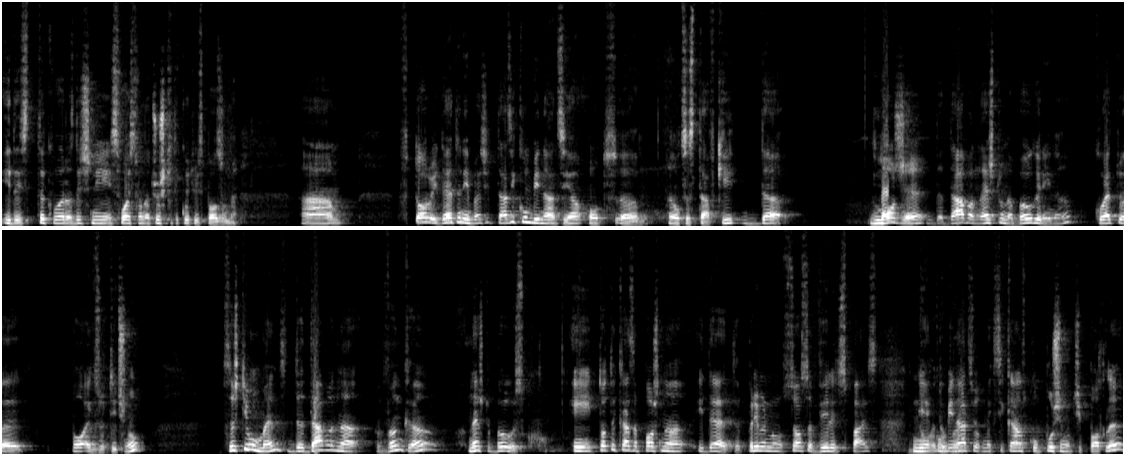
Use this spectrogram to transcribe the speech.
и да изтъква различни свойства на чушките, които използваме. А, второ, идеята ни беше тази комбинация от, от съставки да може да дава нещо на българина, което е по-екзотично, в същия момент да дава на вънка нещо българско. И то така започна идеята. Примерно соса Village Spice ни е комбинация от мексиканско опушено чипотле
